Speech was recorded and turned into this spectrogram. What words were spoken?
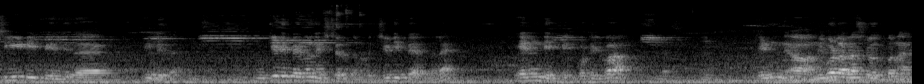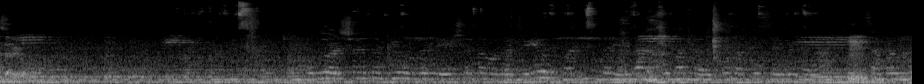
ಜಿ ಡಿ ಪಿ ಎಲ್ಲಿದೆ? ಇಲ್ಲಿದೆ. ಜಿ ಡಿ ಪಿ ಅಂದ್ರೆ ನೆಕ್ಸ್ಟ್ ಇರುತ್ತೆ ನೋಡಿ. ಜಿ ಡಿ ಪಿ ಆದ್ಮೇಲೆ ಎನ್ ಡಿ ಪಿ ಕೊಟ್ಟಿಲ್ವಾ. ಎನ್ ನಿವ್ವಳ ರಾಷ್ಟ್ರೀಯ ಉತ್ಪನ್ನ ಆನ್ಸರ್ ಹೇಳು ಒಂದು ವರ್ಷದಲ್ಲಿ ಒಂದು ದೇಶದ ಒಳಗೆ ಉತ್ಪಾದಿಸಿದ ಎಲ್ಲ ಅಂತಿಮ ಸರಕು ಮತ್ತು ಸೇವೆಗಳ. ಸಮಗ್ರ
